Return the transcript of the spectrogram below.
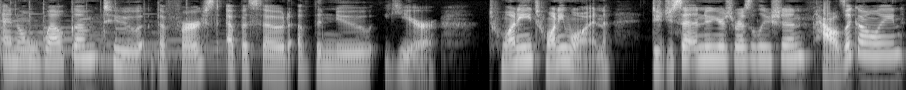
and welcome to the first episode of the new year, 2021. Did you set a New Year's resolution? How's it going?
